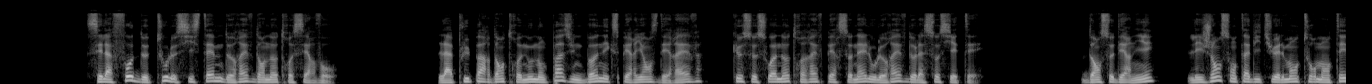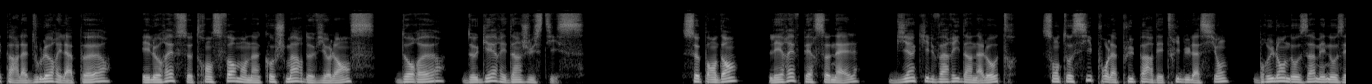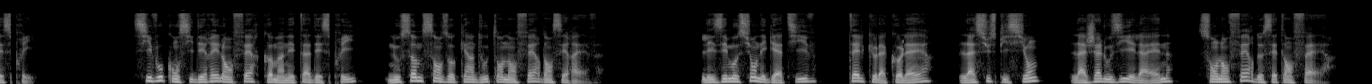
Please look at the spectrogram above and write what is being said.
C'est la faute de tout le système de rêve dans notre cerveau. La plupart d'entre nous n'ont pas une bonne expérience des rêves, que ce soit notre rêve personnel ou le rêve de la société. Dans ce dernier, les gens sont habituellement tourmentés par la douleur et la peur, et le rêve se transforme en un cauchemar de violence, d'horreur, de guerre et d'injustice. Cependant, les rêves personnels, bien qu'ils varient d'un à l'autre, sont aussi pour la plupart des tribulations, brûlant nos âmes et nos esprits. Si vous considérez l'enfer comme un état d'esprit, nous sommes sans aucun doute en enfer dans ces rêves. Les émotions négatives, telles que la colère, la suspicion, la jalousie et la haine, sont l'enfer de cet enfer.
